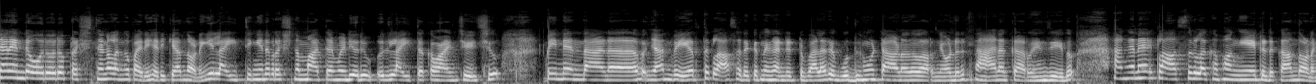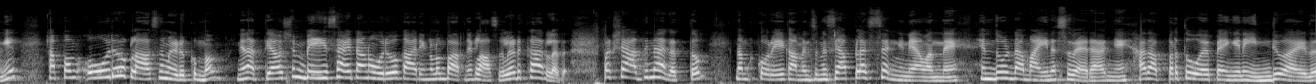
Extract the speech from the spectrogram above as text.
ഞാൻ എന്റെ ഓരോരോ പ്രശ്നങ്ങൾ അങ്ങ് പരിഹരിക്കാൻ തുടങ്ങി. ലൈറ്റിങ്ങിന്റെ പ്രശ്നം മാറ്റാൻ വേണ്ടി ഒരു ഒരു ലൈറ്റൊക്കെ വാങ്ങിച്ചു വെച്ചു. പിന്നെ എന്താണ് ഞാൻ വേർത്ത് ക്ലാസ് എടുക്കുന്നത് കണ്ടിട്ട് വളരെ ബുദ്ധിമുട്ടാണോ എന്ന് പറഞ്ഞുകൊണ്ട് ഒരു ഫാനൊക്കെ അറേഞ്ച് ചെയ്തു. അങ്ങനെ ക്ലാസ്സുകളൊക്കെ ഭംഗിയായിട്ട് എടുക്കാൻ തുടങ്ങി. അപ്പം ഓരോ ക്ലാസ്സും എടുക്കുമ്പം ഞാൻ അത്യാവശ്യം ബേസ് ആയിട്ടാണ് ഓരോ കാര്യങ്ങളും പറഞ്ഞ് ക്ലാസ്സുകൾ എടുക്കാറുള്ളത്. പക്ഷെ അതിനകത്തും നമുക്ക് കുറേ കമൻസ് മിസ് ആ പ്ലസ് എങ്ങനെയാണ് വന്നേ? എന്തുകൊണ്ടാണ് മൈനസ് വരാഞ്ഞേ? അത് അപ്പുറത്ത് പോയപ്പോൾ എങ്ങനെ ഇൻഡു ആയത്?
